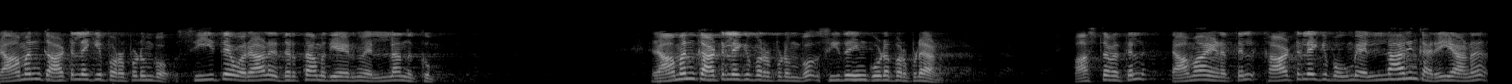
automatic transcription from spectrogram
രാമൻ കാട്ടിലേക്ക് പുറപ്പെടുമ്പോ സീത ഒരാൾ എതിർത്താൽ മതിയായിരുന്നു എല്ലാം നിൽക്കും രാമൻ കാട്ടിലേക്ക് പുറപ്പെടുമ്പോ സീതയും കൂടെ പുറപ്പെടുകയാണ്. വാസ്തവത്തിൽ രാമായണത്തിൽ കാട്ടിലേക്ക് പോകുമ്പോൾ എല്ലാരും കരയാണ്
